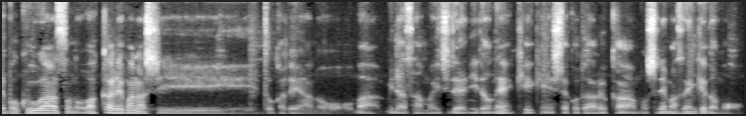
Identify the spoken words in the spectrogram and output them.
で、僕はその別れ話とかで、あの、まあ、皆さんも一度や二度ね、経験したことあるかもしれませんけども、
